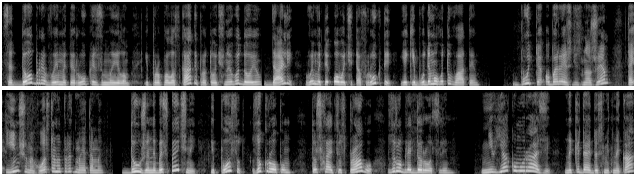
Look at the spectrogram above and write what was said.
це добре вимити руки з милом і прополоскати проточною водою. Далі вимити овочі та фрукти, які будемо готувати. Будьте обережні з ножем та іншими гострими предметами. Дуже небезпечний і посуд з окропом, тож хай цю справу зроблять дорослі. Ні в якому разі не кидай до смітника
